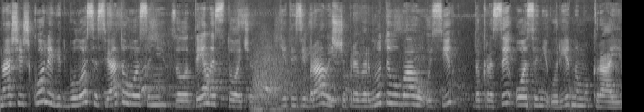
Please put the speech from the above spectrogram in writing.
Нашій школі відбулося свято осені, золотий листочок. Діти зібрались, щоб привернути увагу усіх до краси осені у рідному краї.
